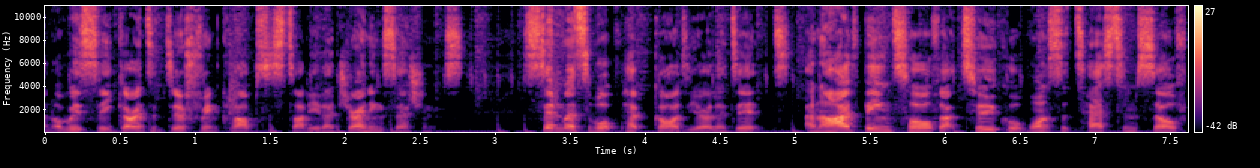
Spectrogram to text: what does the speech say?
and obviously going to different clubs to study their training sessions. Similar to what Pep Guardiola did. And I've been told that Tuchel wants to test himself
